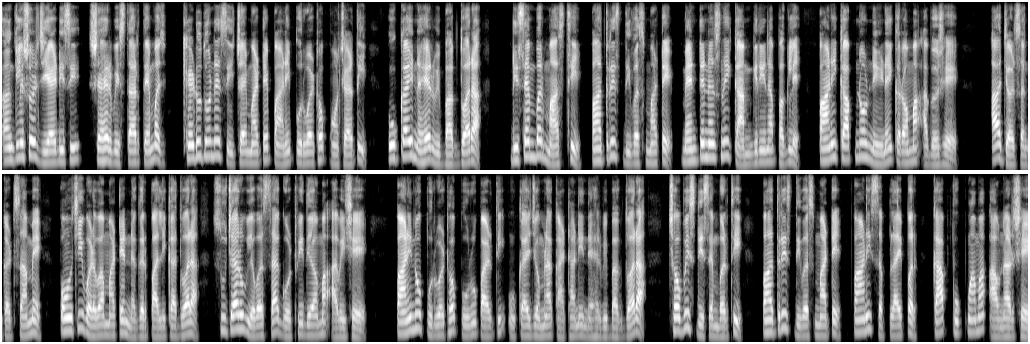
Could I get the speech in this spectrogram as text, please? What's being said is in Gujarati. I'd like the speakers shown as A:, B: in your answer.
A: અંકલેશ્વર જીઆઈડીસી શહેર વિસ્તાર તેમજ ખેડૂતોને સિંચાઈ માટે પાણી પુરવઠો પહોંચાડતી ઉકાઈ નહેર વિભાગ દ્વારા ડિસેમ્બર માસથી પાંત્રીસ દિવસ માટે મેન્ટેનન્સની કામગીરીના પગલે પાણી કાપનો નિર્ણય કરવામાં આવ્યો છે. આ જળસંકટ સામે પહોંચી વળવા માટે નગરપાલિકા દ્વારા સુચારુ વ્યવસ્થા ગોઠવી દેવામાં આવી છે. પાણીનો પુરવઠો પૂરું પાડતી ઉકાઈ જમણા કાંઠાની નહેર વિભાગ દ્વારા છવ્વીસ ડિસેમ્બરથી પાંત્રીસ દિવસ માટે પાણી સપ્લાય પર કાપ ફૂંકવામાં આવનાર છે.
